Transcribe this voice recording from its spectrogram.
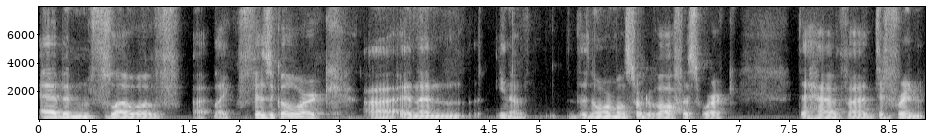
ebb and flow of uh, like physical work uh, and then, you know, the normal sort of office work to have uh, different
